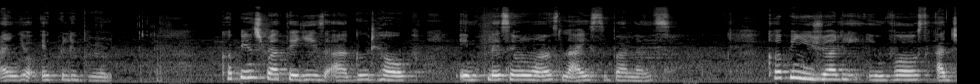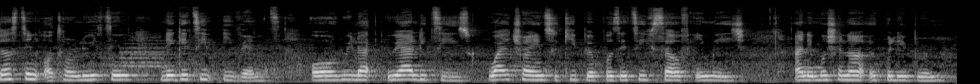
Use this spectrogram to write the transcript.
and your equilibrium. Coping strategies are good help in placing one's life balance. Coping usually involves adjusting or tolerating negative events or realities while trying to keep your positive self image and emotional equilibrium.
